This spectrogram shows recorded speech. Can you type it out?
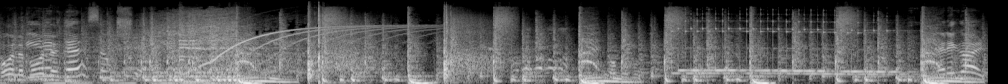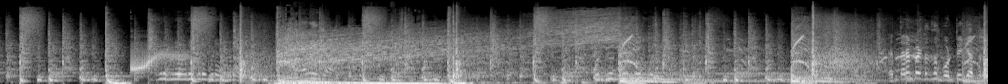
പോലെ, പോലെ. വെരി ഗുഡ് വെരി ഗുഡ് എത്രയും പെട്ടെന്ന് പൊട്ടിക്ക് അത്ര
